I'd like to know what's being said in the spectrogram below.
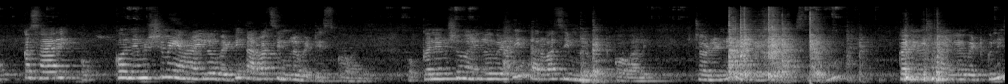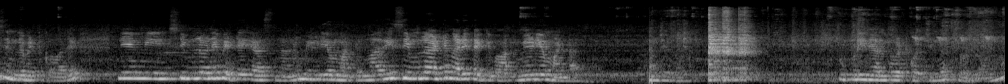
ఒక్కసారి ఒక్క నిమిషమే హైలో పెట్టి తర్వాత సిమ్లో పెట్టేసుకోవాలి. ఒక్క నిమిషం హైలో పెట్టి తర్వాత సిమ్లో పెట్టుకోవాలి. చూడండి పెట్టేసేస్తున్నాను ఒక్క నిమిషం హైలో పెట్టుకుని సిమ్లో పెట్టుకోవాలి. నేను మీ సిమ్లోనే పెట్టేసేస్తున్నాను మీడియం మంట మరీ సిమ్లో అంటే మరీ తగ్గిపోవాలి మీడియం మంట ఇప్పుడు ఇది ఎంత పట్టుకొచ్చిందో వచ్చిందో చూద్దాము.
